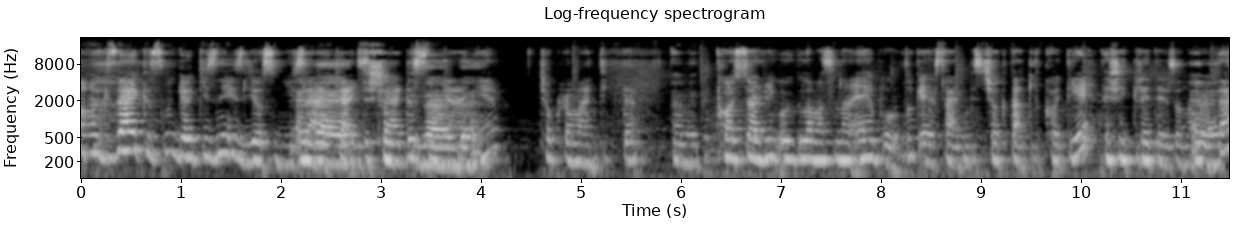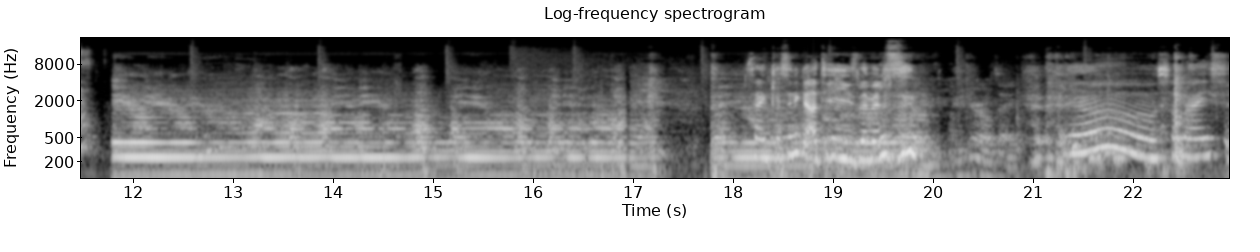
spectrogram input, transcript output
Ama güzel kısmı gökyüzünü izliyorsun yüzerken. Evet, çok Dışarıdasın güzeldi. yani. Çok romantikti. Evet. Couchsurfing uygulamasından ev bulduk. Ev sahibimiz çok tatlı Cody. Teşekkür ederiz ona Evet. burada. Sen kesinlikle Atiye'yi izlemelisin. Oh, so nice.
